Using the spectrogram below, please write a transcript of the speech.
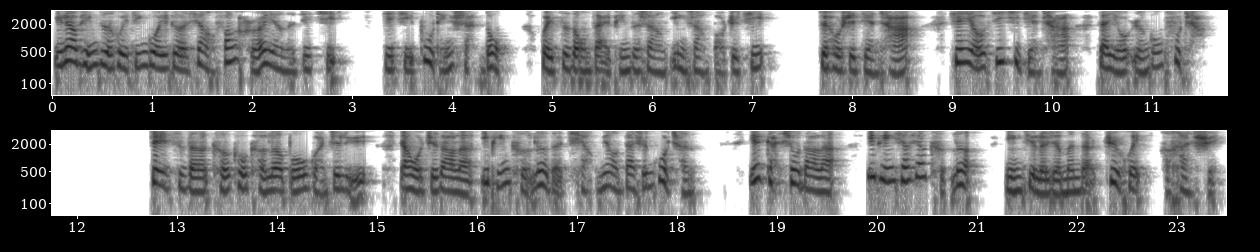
饮料瓶子会经过一个像方盒一样的机器，机器不停闪动，会自动在瓶子上印上保质期。最后是检查，先由机器检查，再由人工复查。这次的可口可乐博物馆之旅，让我知道了一瓶可乐的巧妙诞生过程。也感受到了一瓶小小可乐凝聚了人们的智慧和汗水。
